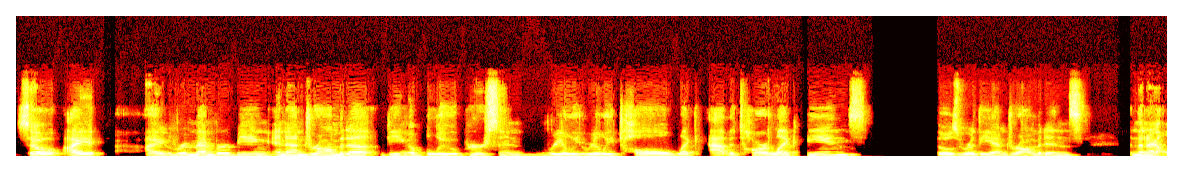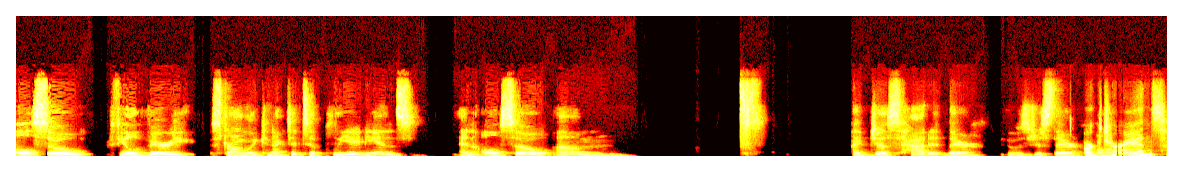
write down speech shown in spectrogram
So I I remember being in Andromeda, being a blue person, really, really tall, like avatar like beings. Those were the Andromedans. And then I also feel very strongly connected to Pleiadians and also um, I just had it there. It was just there. Arcturians?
